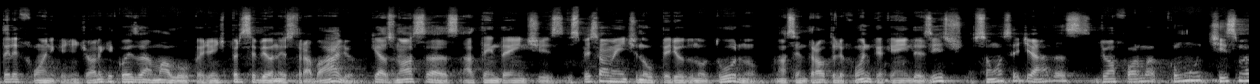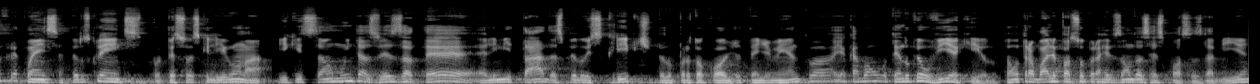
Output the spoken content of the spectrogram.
telefônica, gente. Olha que coisa maluca. A gente percebeu nesse trabalho que as nossas atendentes, especialmente no período noturno, na central telefônica, que ainda existe, são assediadas de uma forma com muitíssima frequência pelos clientes, por pessoas que ligam lá e que são muitas vezes até é, limitadas pelo script, pelo protocolo de atendimento e acabam tendo que ouvir aquilo. Então o trabalho passou para a revisão das respostas da BIA,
